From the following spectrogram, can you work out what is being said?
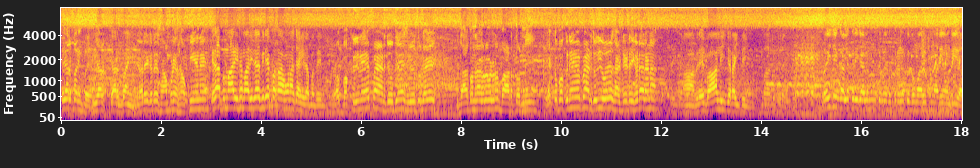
ਤਜਰਬਾ ਨਹੀਂ ਹੋਇਆ। ਯਾਰ ਚਾਰ ਬਾਈ ਯਾਰੇ ਕਦੇ ਸਾਹਮਣੇ ਸੌਖੀਆਂ ਨੇ। ਇਹਦਾ ਬਿਮਾਰੀ ਠਮਾਰੀ ਦਾ ਵੀਰੇ ਪਤਾ ਹੋਣਾ ਚਾਹੀਦਾ ਬੰਦੇ ਨੂੰ। ਉਹ ਬੱਕਰੀ ਨੇ ਭੈਣ ਚੋਦੀਆਂ ਨੇ ਸਵੇਰ ਤੋਂ ਲੈ ਕੇ 10-15 ਕਿਲੋਮੀਟਰ ਬਾੜ ਤੁਰਨੀ। ਇੱਕ ਬੱਕਰੀ ਨੇ ਭੈਣ ਚੋਦੀ ਹੋਏ ਸਾਡੇ ਡੇ ਖੜਾ ਰਹਿਣਾ। ਹਾਂ ਵੀਰੇ ਬਾਹਰਲੀ ਚਰਾਈ ਤੇ। ਬਾਅਦ ਵਿੱਚ ਕਰਾਂਗੇ। ਬਾਈ ਜੇ ਗੱਲ ਕਰੀ ਜਾਵੇ ਹੁਣ ਕਿਵੇਂ ਬੱਕਰੇ ਨੂੰ ਕੋਈ ਬਿਮਾਰੀ ਠਮਾਰੀ ਆਉਂਦੀ ਆ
